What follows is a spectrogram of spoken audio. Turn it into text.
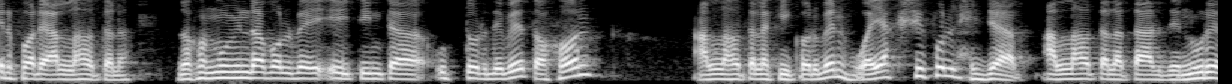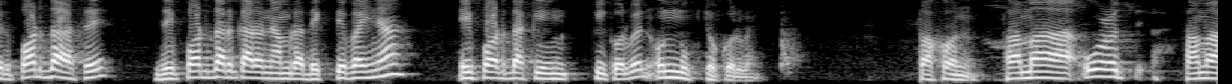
এরপরে আল্লাহ তালা যখন মুমিনরা বলবে, এই তিনটা উত্তর দেবে, তখন আল্লাহ তালা কি করবেন? ওয়াকশিফুল হিজাব। আল্লাহ তালা তার যে নূরের পর্দা আছে, যে পর্দার কারণে আমরা দেখতে পাই না, এই পর্দা কি কি করবেন? উন্মুক্ত করবেন। তখন, ফামা ফামা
